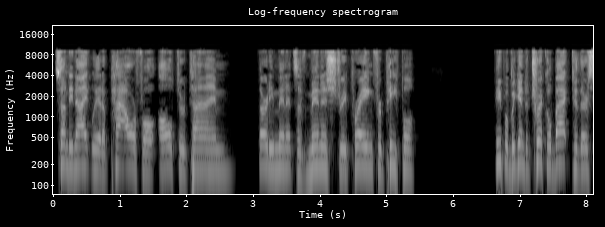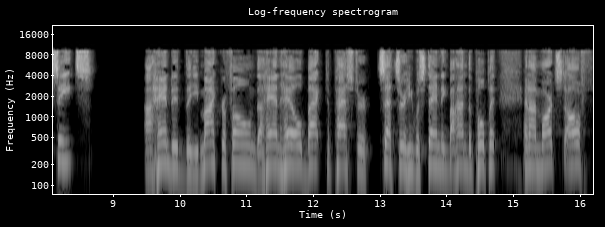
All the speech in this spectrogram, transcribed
Sunday night, we had a powerful altar time, 30 minutes of ministry, praying for people. People began to trickle back to their seats. I handed the microphone, the handheld back to Pastor Setzer. He was standing behind the pulpit and I marched off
